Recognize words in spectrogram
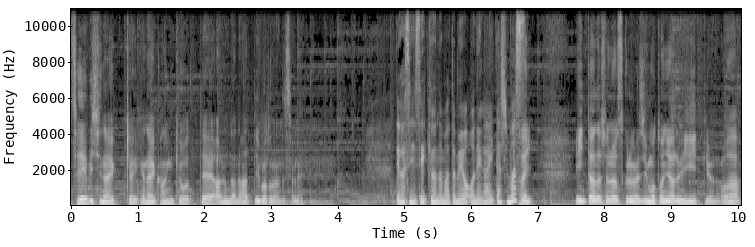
整備しなきゃいけない環境ってあるんだなっていうことなんですよね。では先生今日のまとめをお願いいたします。はい、インターナショナルスクールが地元にある意義っていうのは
